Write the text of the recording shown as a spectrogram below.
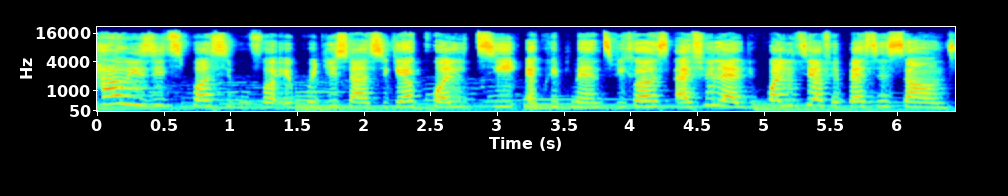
how is it possible for a producer to get quality equipment? Because I feel like the quality of a person's sound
